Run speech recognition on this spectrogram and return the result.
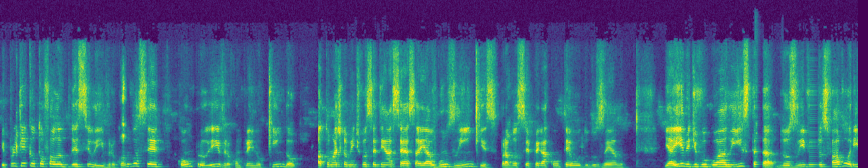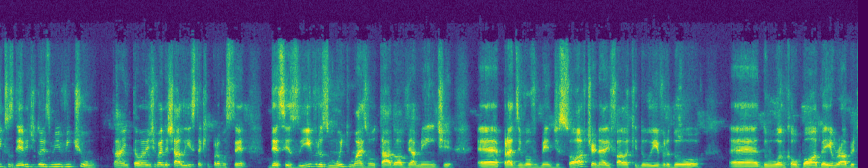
E por que, que eu estou falando desse livro? Quando você compra o livro, eu comprei no Kindle, automaticamente você tem acesso aí a alguns links para você pegar conteúdo do Zeno. E aí ele divulgou a lista dos livros favoritos dele de 2021. Tá? Então a gente vai deixar a lista aqui para você desses livros, muito mais voltado, obviamente, é, para desenvolvimento de software, né? Ele fala aqui do livro do, é, do Uncle Bob aí, Robert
